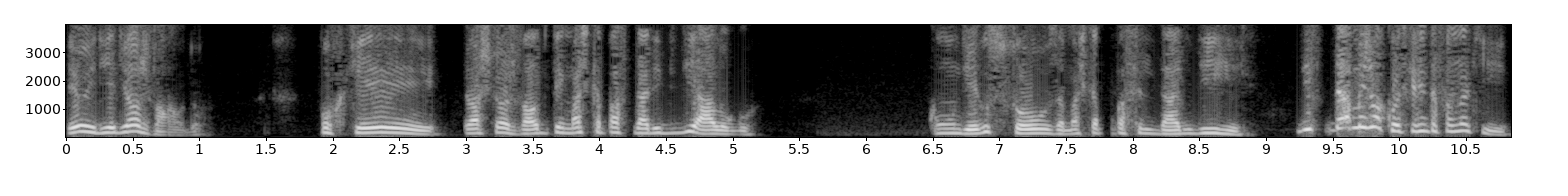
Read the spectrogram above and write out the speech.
eu iria de Oswaldo porque eu acho que o Oswaldo tem mais capacidade de diálogo com o Diego Souza, mais capacidade de, de. da mesma coisa que a gente está falando aqui.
